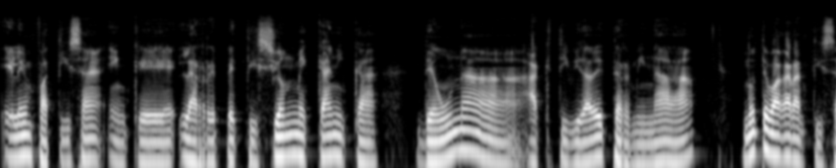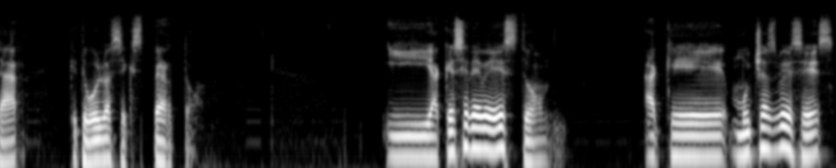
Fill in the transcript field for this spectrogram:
él enfatiza en que la repetición mecánica de una actividad determinada no te va a garantizar que te vuelvas experto. ¿Y a qué se debe esto? A que muchas veces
